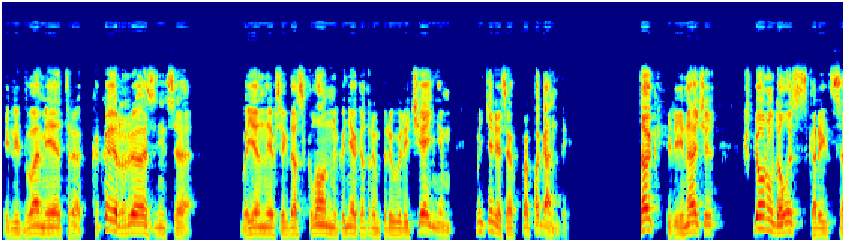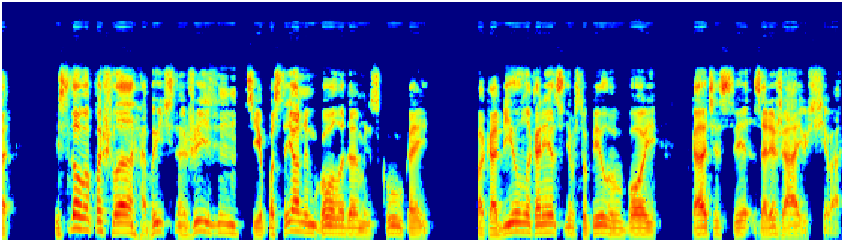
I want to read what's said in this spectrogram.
или два метра, какая разница? Военные всегда склонны к некоторым преувеличениям в интересах пропаганды. Так или иначе, шпиону удалось скрыться, и снова пошла обычная жизнь с ее постоянным голодом и скукой, пока Билл, наконец, не вступил в бой в качестве заряжающего.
